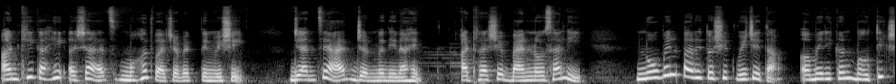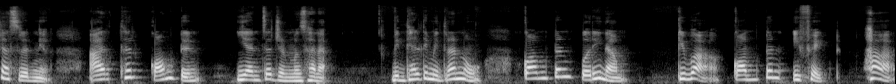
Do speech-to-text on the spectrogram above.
आणखी काही अशाच महत्त्वाच्या व्यक्तींविषयी ज्यांचे आज जन्मदिन आहेत. अठराशे ब्याण्णव साली नोबेल पारितोषिक विजेता अमेरिकन भौतिकशास्त्रज्ञ आर्थर कॉम्प्टन यांचा जन्म झाला. विद्यार्थी मित्रांनो कॉम्प्टन परिणाम किंवा कॉम्प्टन इफेक्ट हा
